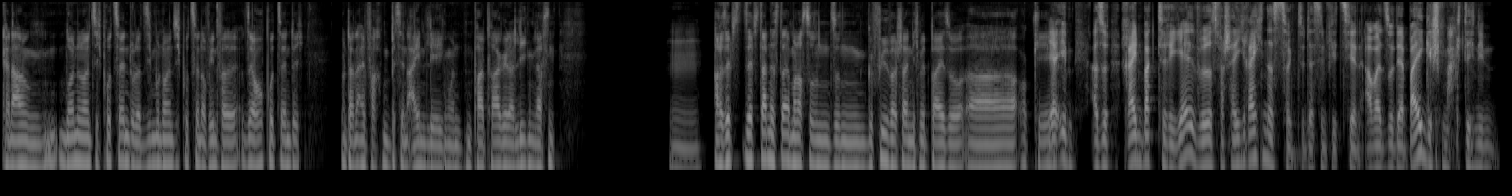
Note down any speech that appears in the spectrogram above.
keine Ahnung, 99% oder 97% auf jeden Fall sehr hochprozentig. Und dann einfach ein bisschen einlegen und ein paar Tage da liegen lassen. Mhm. Aber selbst, selbst dann ist da immer noch so ein, so ein Gefühl wahrscheinlich mit bei, so, äh, okay. Ja, eben. Also rein bakteriell würde es wahrscheinlich reichen, das Zeug zu desinfizieren. Aber so der Beigeschmack, den die,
